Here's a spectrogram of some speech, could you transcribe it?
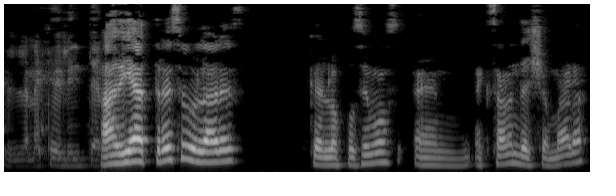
pues la imagen del internet. Había tres celulares que lo pusimos en examen de Shomara.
